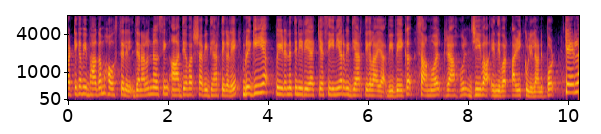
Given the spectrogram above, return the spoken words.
പട്ടിക വിഭാഗം ഹോസ്റ്റലിൽ ജനറൽ നഴ്സിംഗ് ആദ്യവർഷ വിദ്യാർത്ഥികളെ മൃഗീയ പീഡനത്തിനിരയാക്കിയ സീനിയർ വിദ്യാർത്ഥികളായ വിവേക് സാമുവൽ രാഹുൽ ജീവ എന്നിവർ അഴിക്കുള്ളിലാണിപ്പോൾ. Kerala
